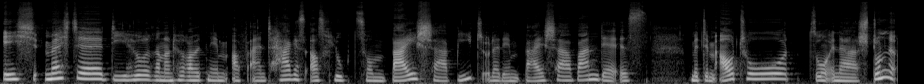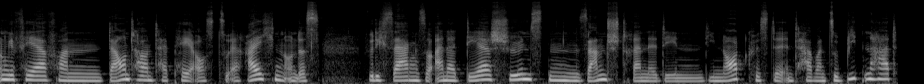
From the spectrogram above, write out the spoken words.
Ich möchte die Hörerinnen und Hörer mitnehmen auf einen Tagesausflug zum Baisha Beach oder dem Baisha Wan. Der ist mit dem Auto so in einer Stunde ungefähr von Downtown Taipei aus zu erreichen und ist, würde ich sagen, so einer der schönsten Sandstrände, den die Nordküste in Taiwan zu bieten hat.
